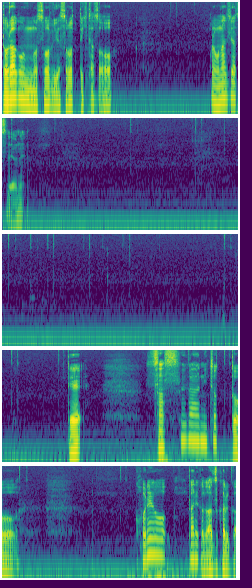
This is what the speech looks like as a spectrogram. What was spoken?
ドラゴンの装備が揃ってきたぞ。これ同じやつだよね。でさすがにちょっとこれを誰かが預かるか。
